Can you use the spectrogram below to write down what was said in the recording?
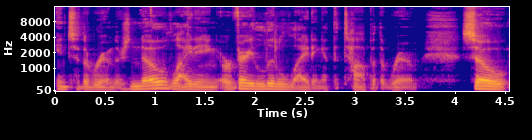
into the room. There's no lighting or very little lighting at the top of the room, so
